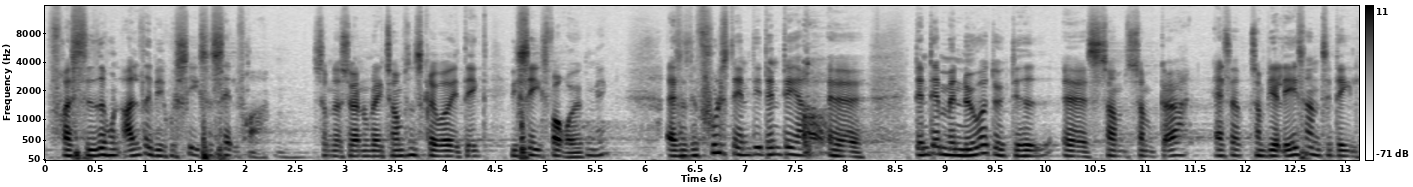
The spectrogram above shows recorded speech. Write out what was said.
fra side, hun aldrig vil kunne se sig selv fra. Som når Søren Ray Thompson skriver i et digt, vi ses for ryggen. Ikke? Altså det er fuldstændig den der... Øh, den der manøvredygtighed, øh, som, som gør, altså, som bliver læseren til del,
